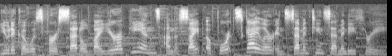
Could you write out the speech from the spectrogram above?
Utica was first settled by Europeans on the site of Fort Schuyler in 1773.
